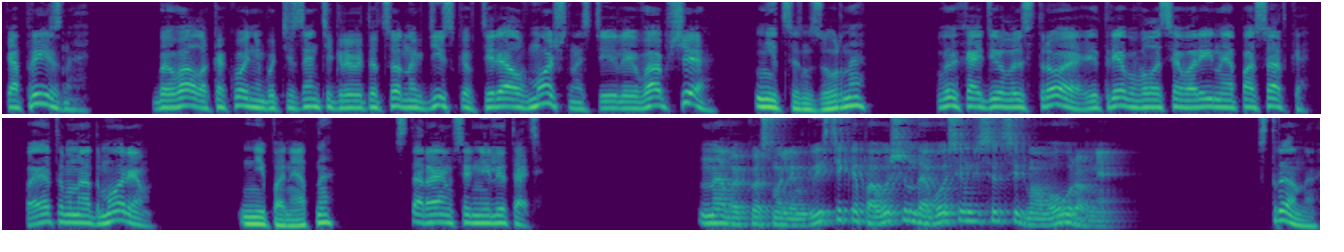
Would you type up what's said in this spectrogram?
«Капризная. Бывало, какой-нибудь из антигравитационных дисков терял в мощности или вообще...» «Нецензурно». «Выходил из строя и требовалась аварийная посадка, поэтому над морем...» «Непонятно». «Стараемся не летать». Навык космолингвистика повышен до 87 уровня. Странно.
